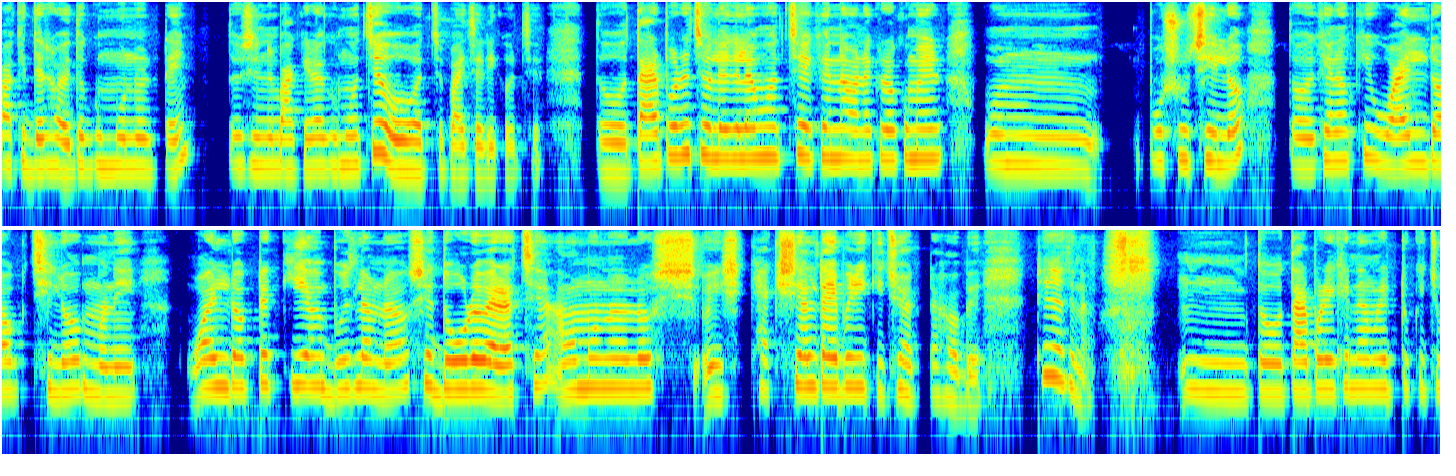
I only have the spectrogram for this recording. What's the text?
বাকিদের হয়তো ঘুমানোর টাইম তো সেখানে বাকিরা ঘুমোচ্ছে, ও হচ্ছে পায়চারি করছে। তো তারপরে চলে গেলাম হচ্ছে এখানে অনেক রকমের পশু ছিল। তো এখানেও কি ওয়াইল্ড ডগ ছিল? মানে ওয়াইল্ড ডগটা কী আমি বুঝলাম না। সে দৌড়ে বেড়াচ্ছে। আমার মনে হলো ওই খ্যাকশিয়াল টাইপেরই কিছু একটা হবে। ঠিক আছে না? তো তারপরে এখানে আমরা একটু কিছু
